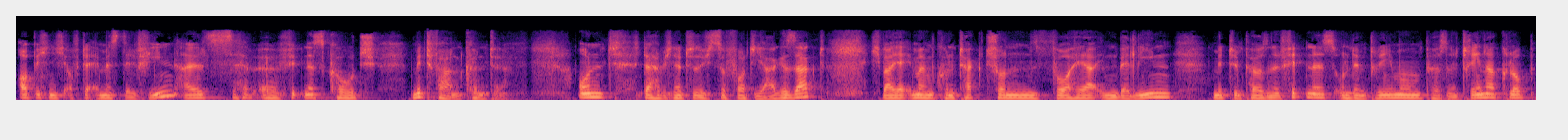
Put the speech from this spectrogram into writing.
ob ich nicht auf der MS Delfin als äh, Fitnesscoach mitfahren könnte. Und da habe ich natürlich sofort Ja gesagt. Ich war ja immer im Kontakt schon vorher in Berlin mit dem Personal Fitness und dem Premium Personal Trainer Club.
